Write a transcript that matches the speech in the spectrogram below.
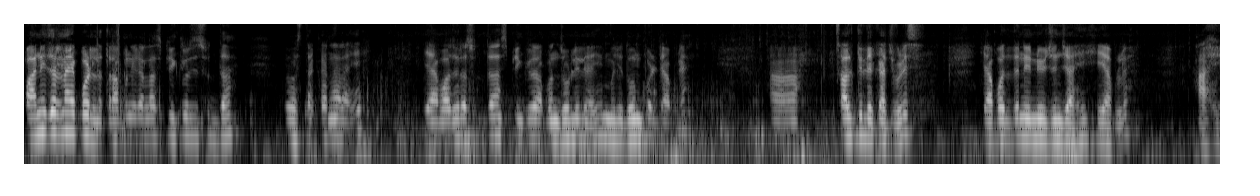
पाणी जर नाही पडलं तर आपण याला स्प्रिंकलरची सुद्धा व्यवस्था करणार आहे. या बाजूला सुद्धा स्प्रिंकलर आपण जोडलेले आहे. म्हणजे दोन पलटे आपल्या चालतील एकाच वेळेस. या पद्धतीने नियोजन जे आहे हे आपलं आहे.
